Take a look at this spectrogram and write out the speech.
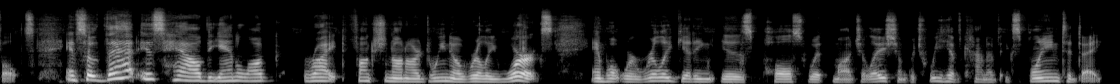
volts. And so that is how the analog write function on Arduino really works. And what we're really getting is pulse width modulation, which we have kind of explained today.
